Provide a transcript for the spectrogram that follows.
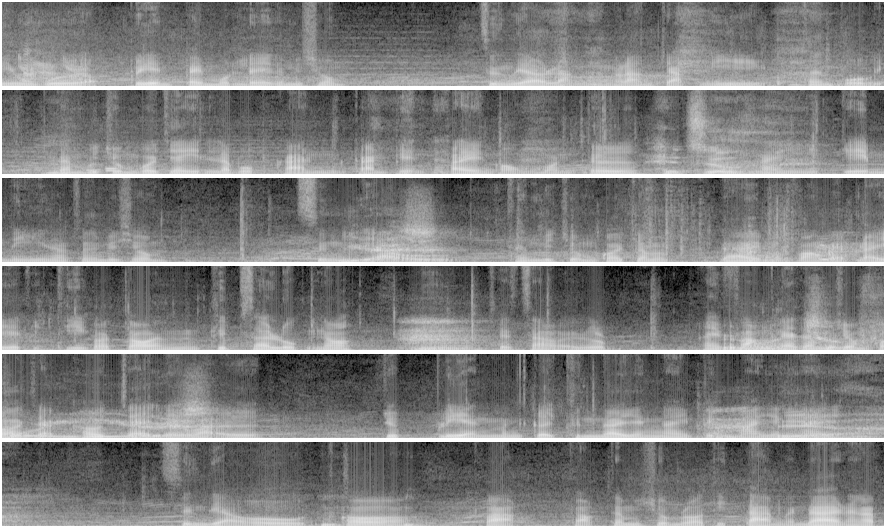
New World เปลี่ยนไปหมดเลยท่านผู้ชม ซึ่งเดี๋ยวหลังหลังจากนี้ท่านผู้ท่านผู้ชมก็จะเห็นระบบการการเปลี่ยนแปลงของมอนเตอร์ It's over. ในเกมนี้นะท่านผู้ชม ซึ่งเดี๋ยวท่านผู้ชมก็จะได้มาฟังแบบรายละเอียดอีกทีก็ตอนคลิปสรุปเนาะอืมจะสรุปให้ฟังแล้วท่านผู้ชมก็จะเข้าใจเลยว่าเออ จุดเปลี่ยนมันเกิดขึ้นได้ยังไงเป็นมายังไง Yeah. ซึ่งเดี๋ยวก็ฝากฝากท่านผู้ชมรอติดตามกันได้นะครับ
